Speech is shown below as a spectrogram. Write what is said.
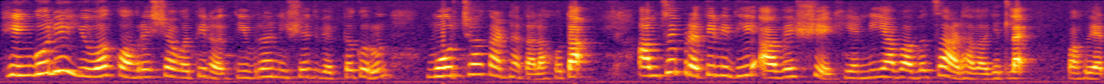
हिंगोली युवक काँग्रेसच्या वतीनं तीव्र निषेध व्यक्त करून मोर्चा काढण्यात आला होता. आमचे प्रतिनिधी आवेश शेख यांनी याबाबतचा आढावा घेतलाय. पाहुयात.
